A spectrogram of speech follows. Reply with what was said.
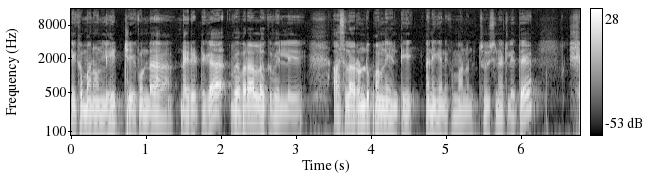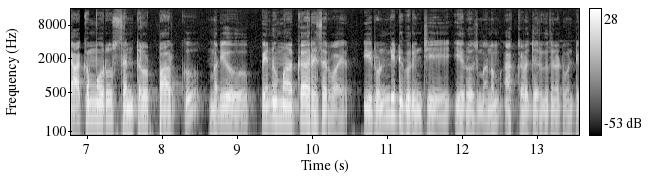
ఇక మనం లేట్ చేయకుండా డైరెక్ట్గా వివరాల్లోకి వెళ్ళి అసలు ఆ రెండు పనులు ఏంటి అని కనుక మనం చూసినట్లయితే శాఖమూరు సెంట్రల్ పార్కు మరియు పెనుమాక రిజర్వాయర్. ఈ రెండిటి గురించి ఈరోజు మనం అక్కడ జరుగుతున్నటువంటి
